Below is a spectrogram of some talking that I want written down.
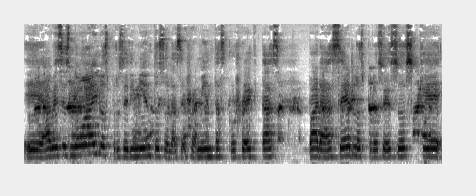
eh, a veces no hay los procedimientos o las herramientas correctas para hacer los procesos que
